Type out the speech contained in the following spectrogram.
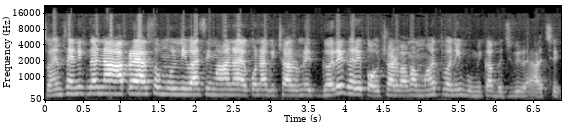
સ્વયં સૈનિક દળના આ પ્રયાસો મૂળ નિવાસી મહાનાયકોના વિચારોને ઘરે ઘરે પહોંચાડવામાં મહત્વની ભૂમિકા ભજવી રહ્યા છે.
